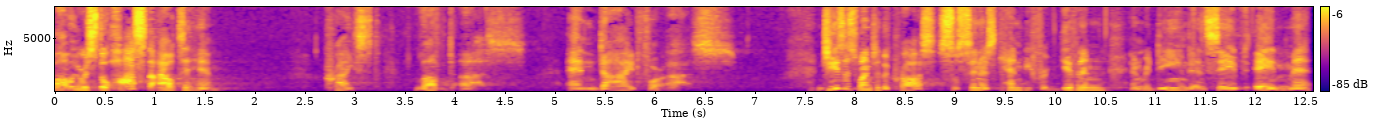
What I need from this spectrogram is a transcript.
while we were still hostile to him, Christ loved us and died for us. Jesus went to the cross so sinners can be forgiven and redeemed and saved. Amen.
